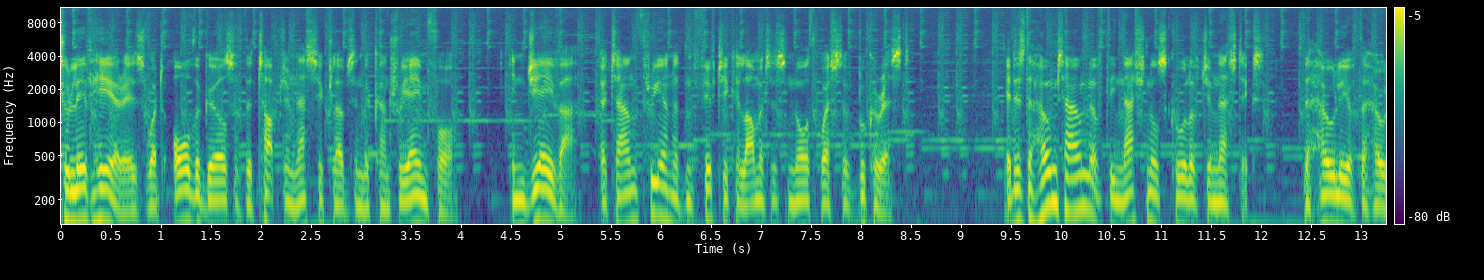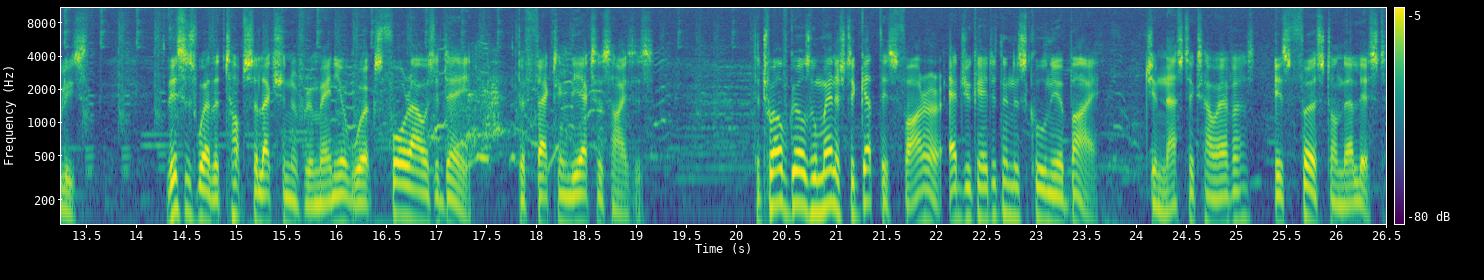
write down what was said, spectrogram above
To live here is what all the girls of the top gymnastic clubs in the country aim for. In Jeva, a town 350 kilometers northwest of Bucharest. It is the hometown of the National School of Gymnastics, the Holy of the Holies. This is where the top selection of Romania works four hours a day, perfecting the exercises. The 12 girls who managed to get this far are educated in a school nearby. Gymnastics, however, is first on their list.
